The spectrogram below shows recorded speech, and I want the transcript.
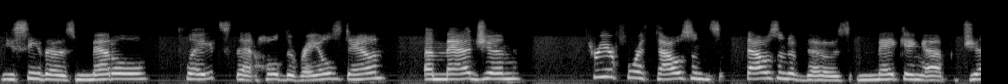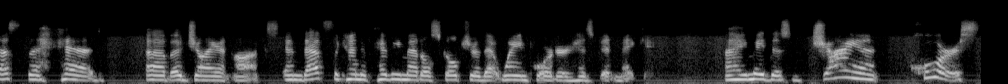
you see those metal plates that hold the rails down imagine three or four thousand thousand of those making up just the head of a giant ox. And that's the kind of heavy metal sculpture that Wayne Porter has been making. Uh, he made this giant horse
